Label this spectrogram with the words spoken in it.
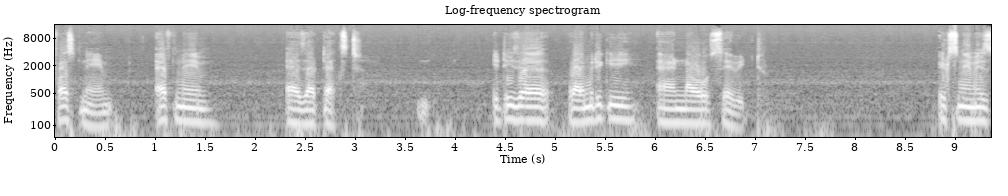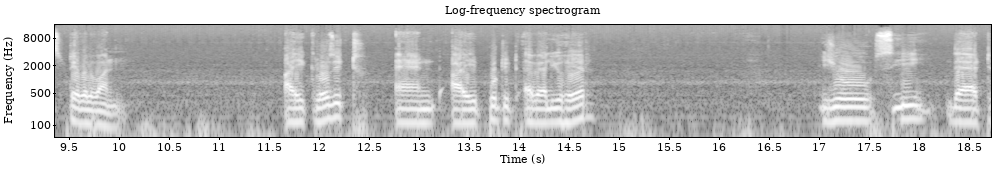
first name F name as a text it is a primary key and now save it. Its name is table 1 I close it and I put it a value here. You see that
